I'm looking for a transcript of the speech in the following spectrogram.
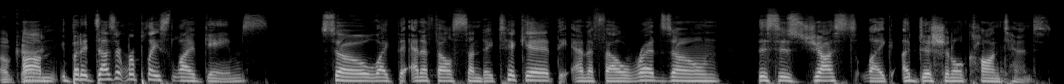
Okay. Um, but it doesn't replace live games. So, like the NFL Sunday Ticket, the NFL Red Zone, this is just like additional content.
